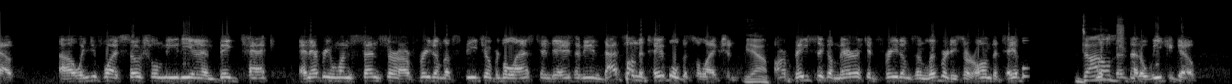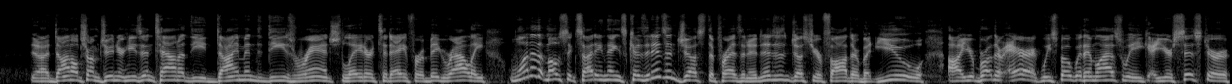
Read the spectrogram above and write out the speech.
out. Uh, when you've watched social media and big tech and everyone censor our freedom of speech over the last 10 days, I mean, that's on the table this election. Yeah. Our basic American freedoms and liberties are on the table. Donald said that a week ago uh, Donald Trump Jr. He's in town at the Diamond D's Ranch later today for a big rally. One of the most exciting things, because it isn't just the president, it isn't just your father, but you, uh, your brother Eric. We spoke with him last week. Uh, your sister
